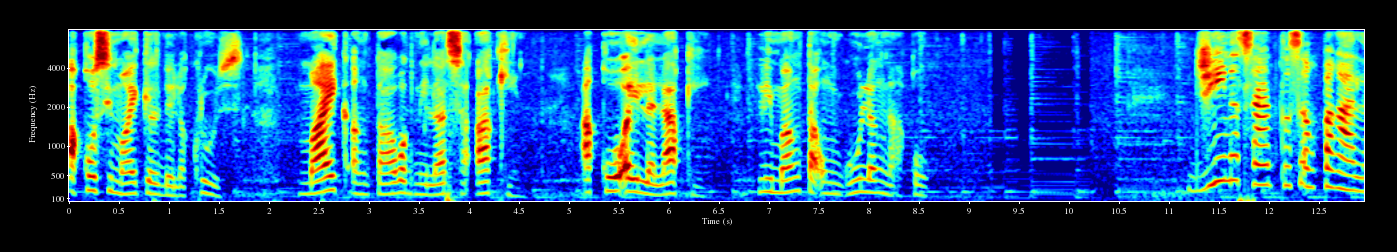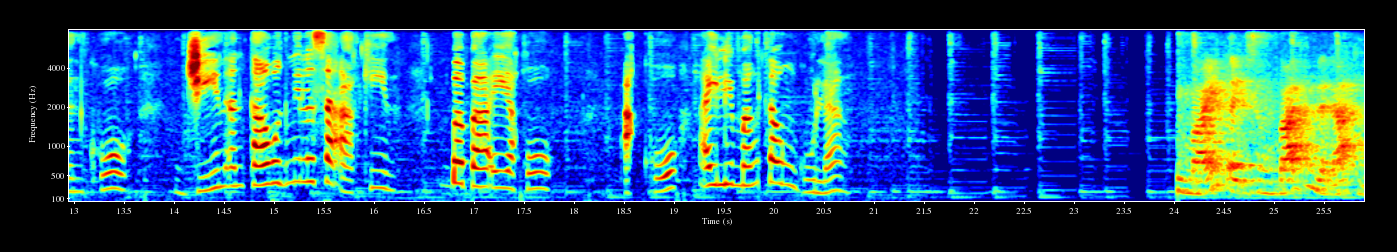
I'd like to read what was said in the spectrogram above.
Ako si Michael de la Cruz. Mike ang tawag nila sa akin. Ako ay lalaki. Limang taong gulang na ako. Gina Santos ang pangalan ko. Jean ang tawag nila sa akin. Babae ako. Ako ay limang taong gulang. Si Mike ay isang batang lalaki.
